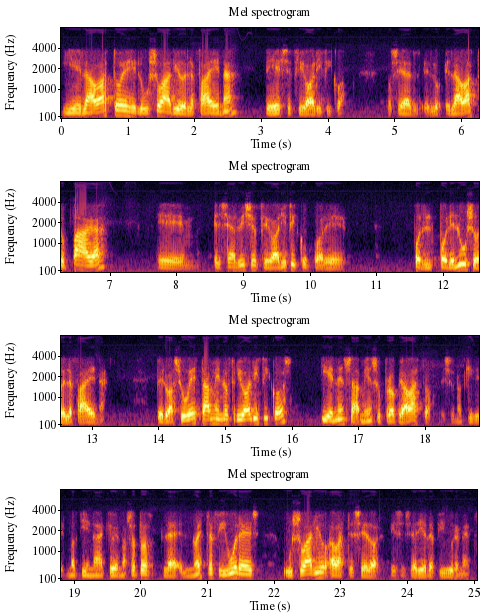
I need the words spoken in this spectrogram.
Y el abasto es el usuario de la faena de ese frigorífico. O sea, el, abasto paga eh, el servicio frigorífico por, eh, por, el, por el uso de la faena. Pero a su vez también los frigoríficos tienen también su propio abasto. Eso no, quiere, no tiene nada que ver. Nosotros, nuestra figura es usuario abastecedor. Esa sería la figura nuestra.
